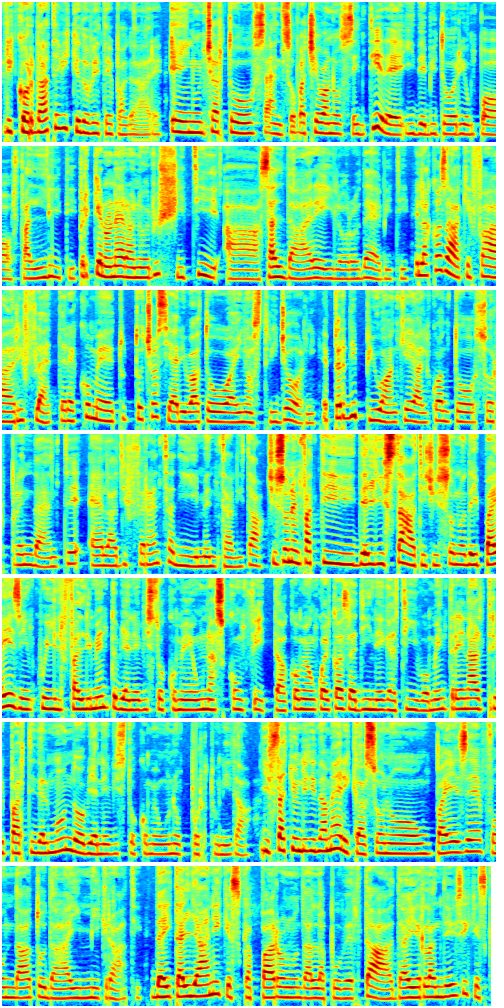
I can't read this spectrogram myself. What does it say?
ricordatevi che dovete pagare e in un certo senso facevano sentire i debitori un po' falliti perché non erano riusciti a saldare i loro debiti. E la cosa che fa riflettere è come tutto ciò sia arrivato ai nostri giorni e per di più anche alquanto sorprendente è la differenza di mentalità. Ci sono infatti degli stati, ci sono dei paesi in cui il fallimento viene visto come una sconfitta, come un qualcosa di negativo, mentre in altre parti del mondo viene visto come un'opportunità. Gli Stati Uniti d'America sono un paese fondato da immigrati, da italiani che scapparono dalla povertà, da irlandesi che scapparono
